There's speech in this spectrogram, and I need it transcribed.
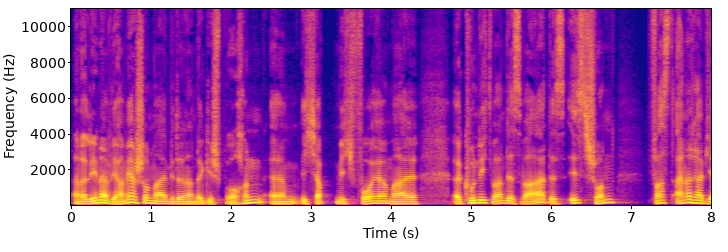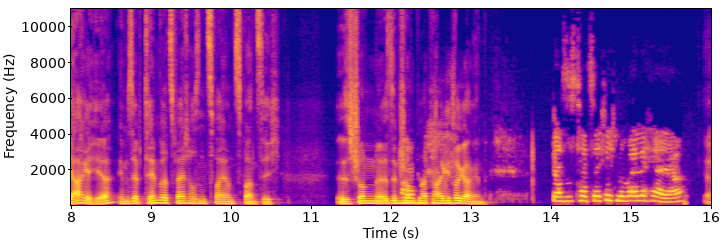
Annalena, wir haben ja schon mal miteinander gesprochen. Ähm, ich habe mich vorher mal erkundigt, wann das war. Das ist schon fast anderthalb Jahre her, im September 2022. Es ist schon, äh, sind schon ein paar Tage vergangen. Das ist tatsächlich eine Weile her, ja.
